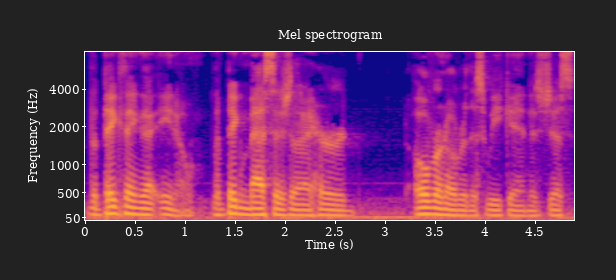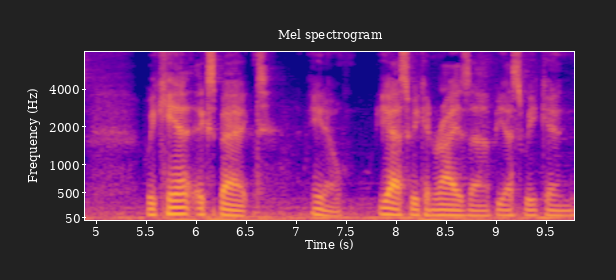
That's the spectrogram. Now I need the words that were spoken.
the big thing that you know the big message that i heard over and over this weekend is just we can't expect you know yes we can rise up yes we can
